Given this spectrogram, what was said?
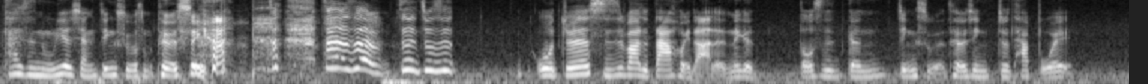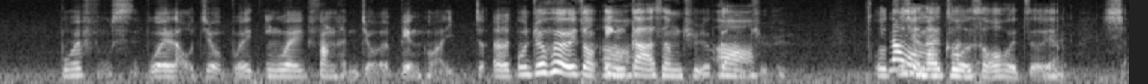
开始努力的想金属有什么特性啊？这真的是这，就是，我觉得十之八九大家回答的那个都是跟金属的特性，就是它不会不会腐蚀，不会老旧，不会因为放很久而变化。就呃，我觉得会有一种硬尬上去的感觉。我之前在做的时候会这样嗯想。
